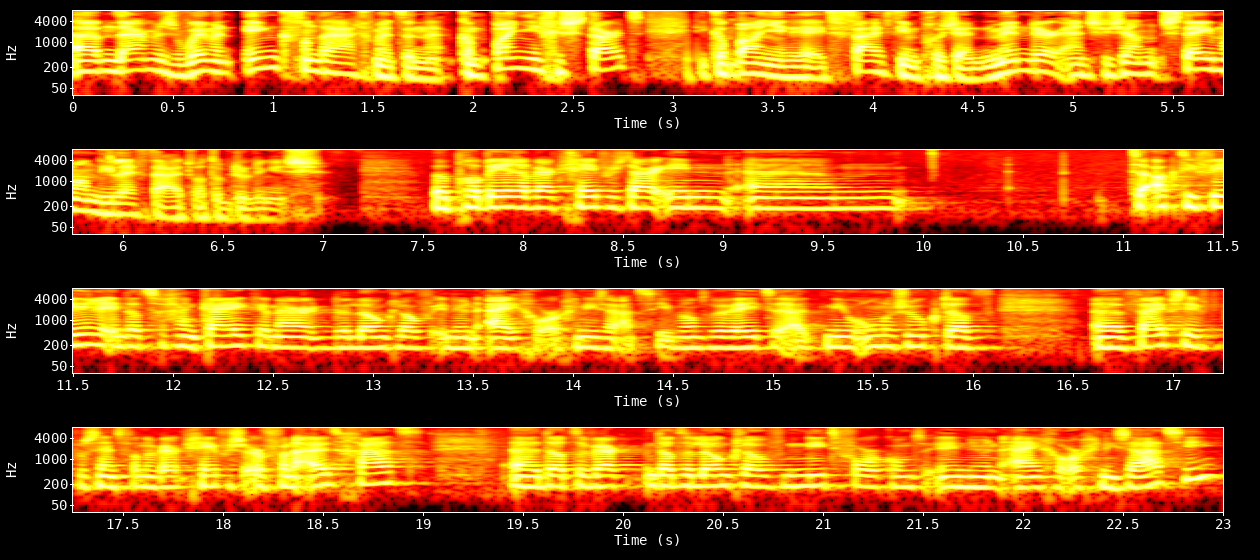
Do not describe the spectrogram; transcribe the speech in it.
Um, daarom is Women Inc. vandaag met een campagne gestart. Die campagne heet 15% minder. En Suzanne Steeman die legt uit wat de bedoeling is. We proberen werkgevers daarin um, te activeren in dat ze gaan kijken naar de loonkloof in hun eigen organisatie. Want we weten uit nieuw onderzoek dat uh, 75% van de werkgevers ervan uitgaat uh, dat, de werk, dat de loonkloof niet voorkomt in hun eigen organisatie.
